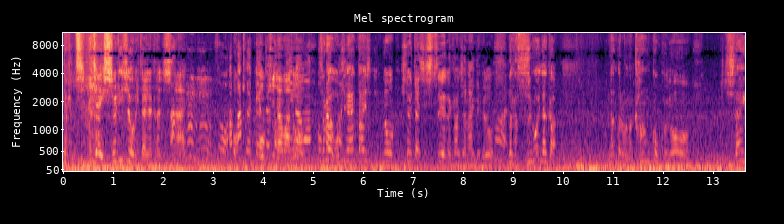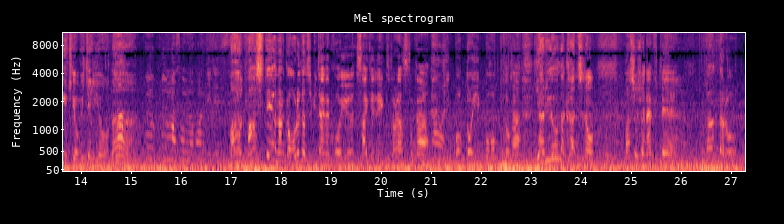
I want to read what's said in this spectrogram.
だけどちっちゃい首里城みたいな感じしない？あうんうん。そう赤くて沖縄の。それは沖縄に対しの人に対して失礼な感じじゃないんだけど、はい。なんかすごいなんかなんだろうな韓国の時代劇を見てるようあなうんほんまそんな感じです。まましてやなんか俺たちみたいなこういうサイケデリックトランスとか、はい。ヒップホップドヒップホップとかやるような感じの場所じゃなくて、ん。なんだろう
